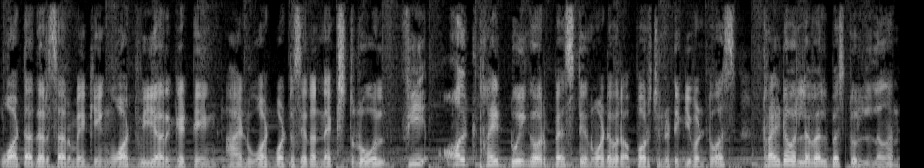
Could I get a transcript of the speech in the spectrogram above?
what others are making, what we are getting, and what, what to say, the next role. We all tried doing our best in whatever opportunity given to us, tried our level best to learn.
